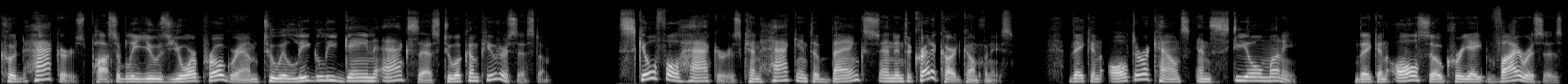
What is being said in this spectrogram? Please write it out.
Could hackers possibly use your program to illegally gain access to a computer system? Skillful hackers can hack into banks and into credit card companies. They can alter accounts and steal money. They can also create viruses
